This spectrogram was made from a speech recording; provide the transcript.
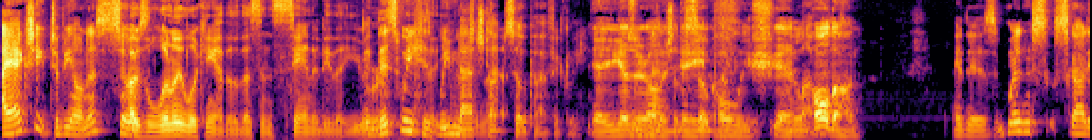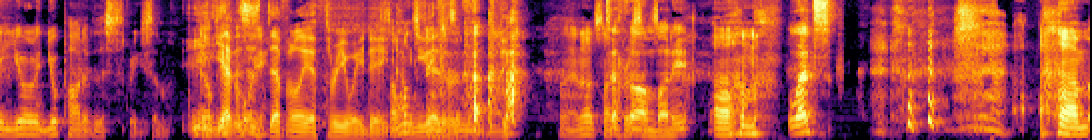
I actually, to be honest, so I was literally looking at though. That's insanity that you were. this week is we matched mentioned up that. so perfectly. yeah, you guys We are on a date. so Holy shit! Hold it. on. It is. When Scotty, you're you're part of this threesome. Don't yeah, this is definitely a three way date. Someone's I mean, you guys fingers were in my big- bag. I know it's It's not a thumb, buddy. Um, Let's. um,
